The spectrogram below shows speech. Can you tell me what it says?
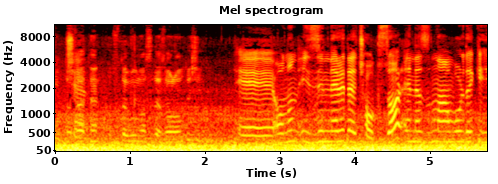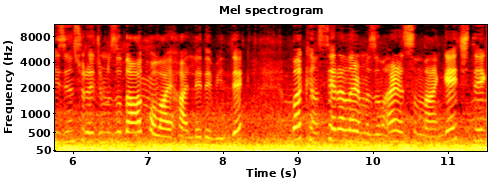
zor. için. Zaten usta bulması da zor olduğu için. Ee, onun izinleri de çok zor. En azından buradaki izin sürecimizi daha kolay halledebildik. Bakın seralarımızın arasından geçtik.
